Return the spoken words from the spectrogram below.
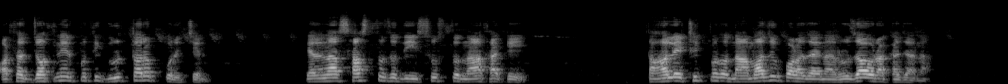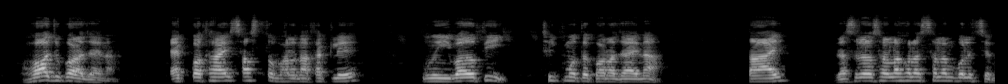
অর্থাৎ যত্নের প্রতি গুরুত্ব আরোপ করেছেন। কেননা স্বাস্থ্য যদি সুস্থ না থাকে, তাহলে ঠিকমতো নামাজও পড়া যায় না, রোজাও রাখা যায় না, হজও করা যায় না। এক কথায়, স্বাস্থ্য ভালো না থাকলে কোনো ইবাদতই ঠিকমতো করা যায় না। তাই রাসুল্লাহ সাল্লাহ সাল্লাম বলেছেন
